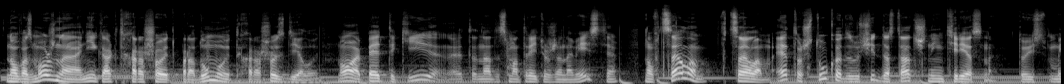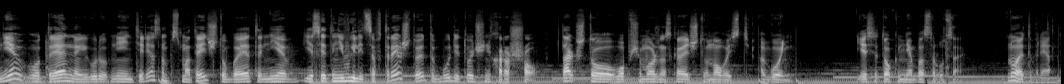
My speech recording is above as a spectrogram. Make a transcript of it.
Но, возможно, они как-то хорошо это продумают и хорошо сделают. Но, опять-таки, это надо смотреть уже на месте. Но в целом, в целом, эта штука звучит достаточно интересно. То есть мне, вот реально, я говорю, мне интересно посмотреть, чтобы это не... Если это не выльется в трэш, то это будет очень хорошо. Так что, в общем, можно сказать, что новость огонь. Если только не обосрутся. Ну, это вряд ли.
